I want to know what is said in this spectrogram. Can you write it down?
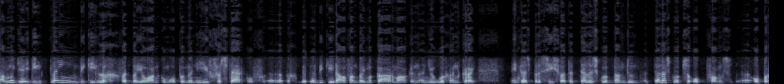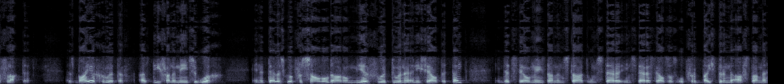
dan moet jy die klein bietjie lig wat by jou aankom op 'n manier versterk of 'n uh, uh, bietjie daarvan bymekaar maak en in jou oog inkry. En dis presies wat 'n teleskoop dan doen. 'n Teleskoop se opvangs uh, oppervlakte is baie groter as die van 'n mens se oog. En 'n teleskoop versamel daarom meer fotone in dieselfde tyd en dit stel mens dan in staat om sterre en sterrestelsels op verbuisterende afstande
